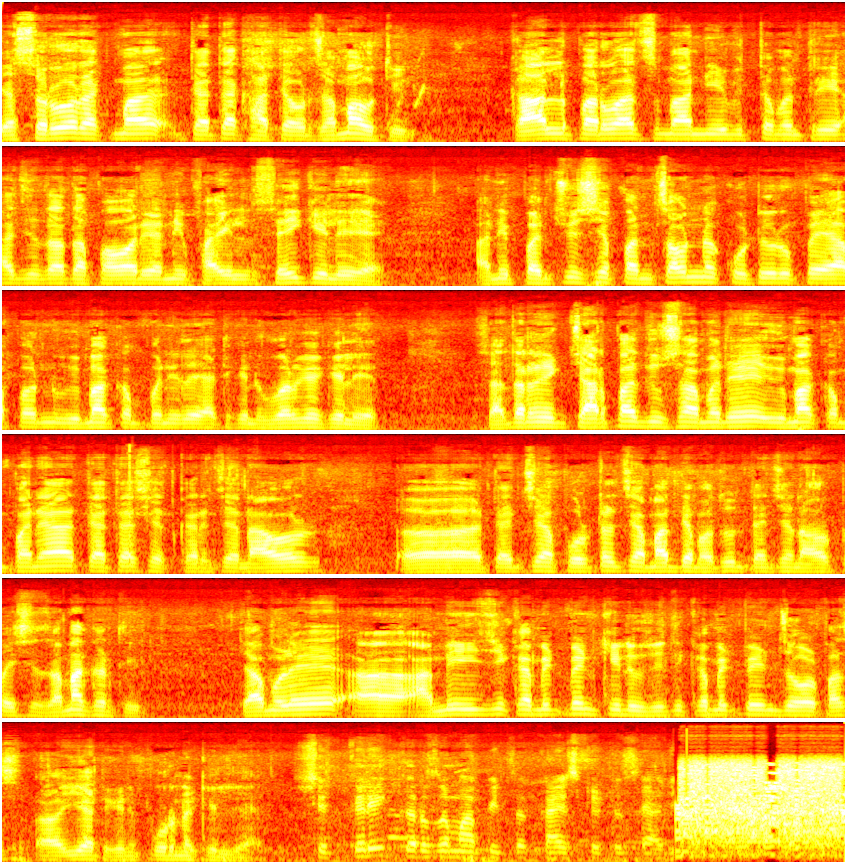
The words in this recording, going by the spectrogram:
या सर्व रकमा त्या त्या खात्यावर जमा होतील. काल परवाच माननीय वित्तमंत्री अजितदादा पवार यांनी फाईल सही केलेली आहे. आणि पंचवीसशे पंचावन्न कोटी रुपये आपण विमा कंपनीला या ठिकाणी वर्ग केले आहेत. साधारण एक चार पाच दिवसामध्ये विमा कंपन्या त्या त्या शेतकऱ्यांच्या नावावर त्यांच्या पोर्टलच्या माध्यमातून त्यांच्या नावावर पैसे जमा करतील. त्यामुळे आम्ही जी कमिटमेंट केली होती ती कमिटमेंट जवळपास या ठिकाणी पूर्ण केली आहे. शेतकरी कर्जमाफीचं काय स्टेटस आहे?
